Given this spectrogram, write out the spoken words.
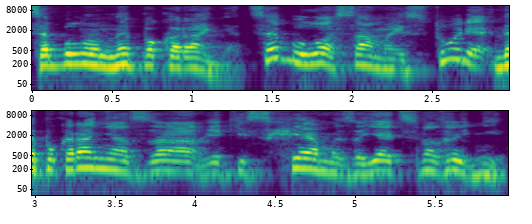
Це було не покарання, це була саме історія, не покарання за якісь схеми, за яйця на зри. Ні,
